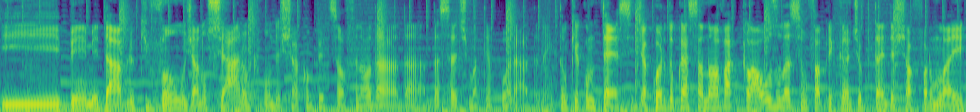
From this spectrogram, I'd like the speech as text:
e BMW que vão, já anunciaram que vão deixar a competição ao final da, da, da sétima temporada, né? Então o que acontece? De acordo com essa nova cláusula, se um fabricante optar em deixar a Fórmula E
